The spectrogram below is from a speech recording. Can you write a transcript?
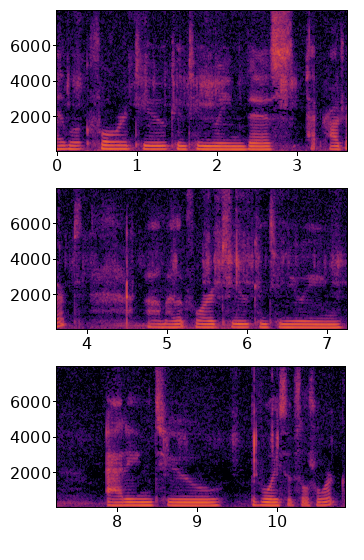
I look forward to continuing this pet project. Um, I look forward to continuing adding to the voice of social work.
